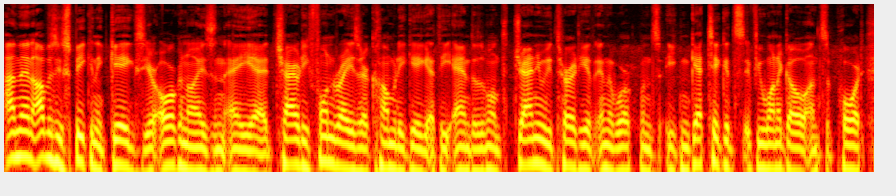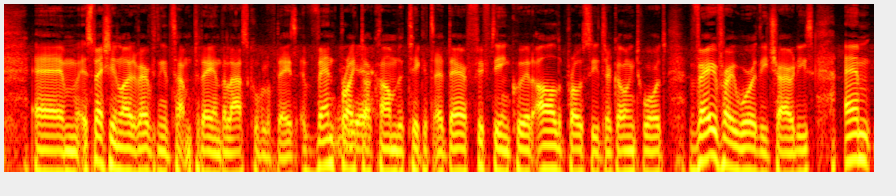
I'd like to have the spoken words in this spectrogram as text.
and then obviously speaking of gigs, you're organising a uh, charity fundraiser comedy gig at the end of the month, January 30th in the Workman's. You can get tickets if you want to go and support, um, especially in light of everything that's happened today and the last couple of days. Eventbrite.com, the tickets are there, 15 quid. All the proceeds are going towards very very worthy charities. Um,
